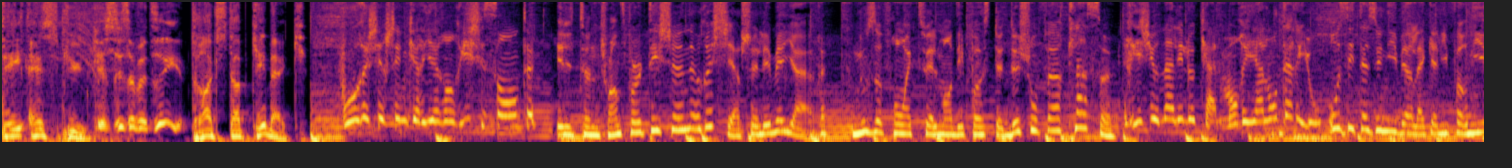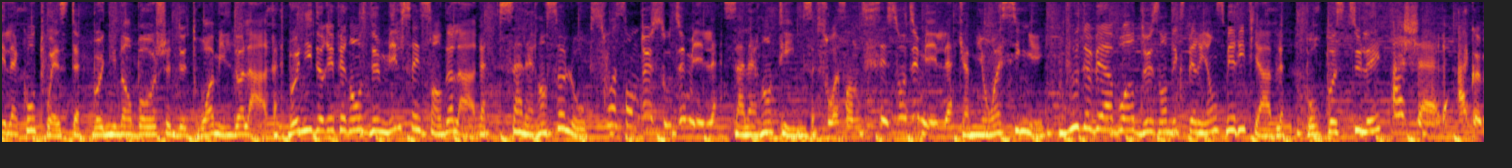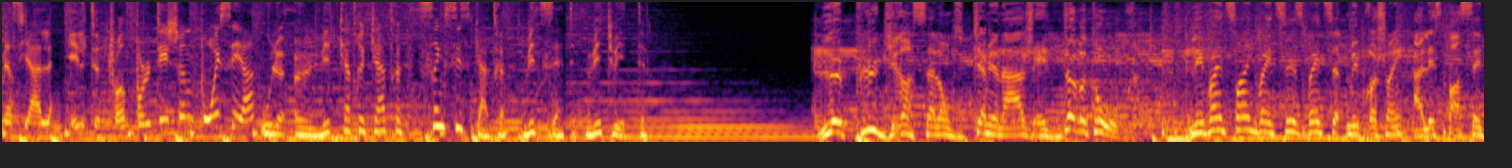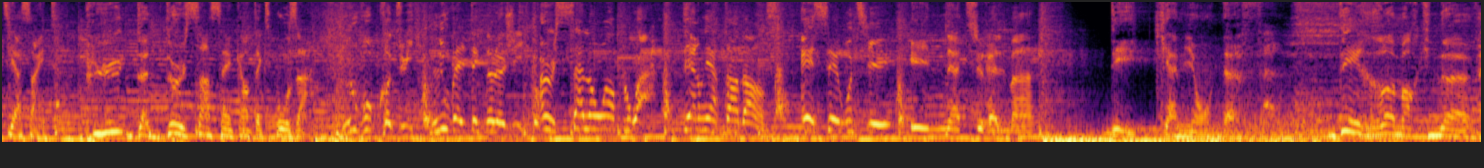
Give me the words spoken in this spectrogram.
TSQ. Qu'est-ce que ça veut dire? Truck Stop Québec. Vous recherchez une carrière enrichissante? Hilton Transportation recherche les meilleurs. Nous offrons actuellement des postes de chauffeur classe 1. Régional et local, Montréal, Ontario. Aux États-Unis vers la Californie et la côte ouest. Boni d'embauche de 3000 dollars. Boni de référence de 1500 dollars. Salaire en solo. 62 sous du mille. Salaire en teams. 77 sous du mille. Camion assigné. Vous devez avoir deux ans d'expérience vérifiable. Pour postuler, À cher, à commercial, hiltontransportation.ca ou le 1-844-564-8788. Le plus grand salon du camionnage est de retour. Les 25, 26, 27 mai prochains à l'espace Saint-Hyacinthe. Plus de 250 exposants. Nouveaux produits, nouvelles technologies, un salon emploi, dernière tendance, essais routiers et naturellement des camions neufs, des remorques neuves,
